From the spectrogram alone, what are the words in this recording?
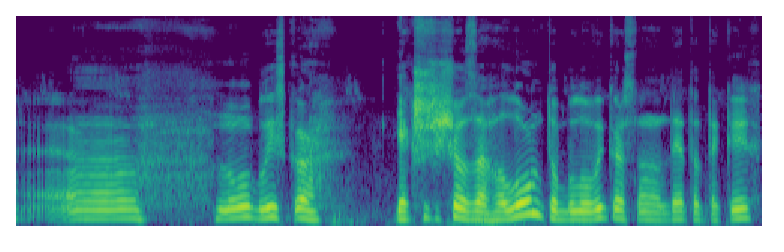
Е, Ну, близько. Якщо що загалом, то було використано десь таких,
